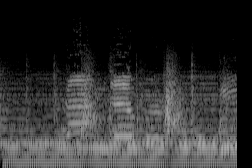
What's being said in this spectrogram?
and ever.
